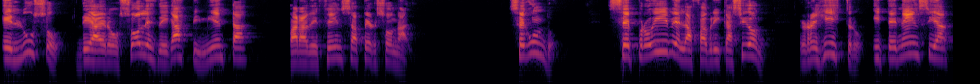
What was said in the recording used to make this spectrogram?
el uso de aerosoles de gas pimienta para defensa personal. Segundo, se prohíbe la fabricación, registro y tenencia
